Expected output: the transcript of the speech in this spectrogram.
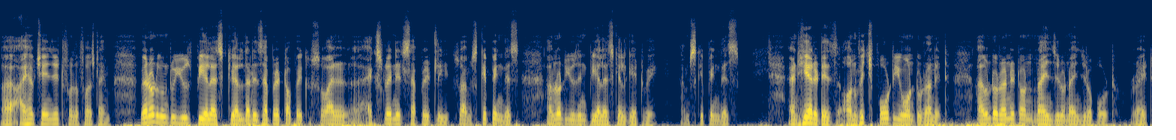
Uh, I have changed it for the first time. We are not going to use PLSQL that is separate topic. So I'll uh, explain it separately. So I'm skipping this. I'm not using PLSQL gateway. I'm skipping this and here it is. On which port you want to run it? I want to run it on 9090 port right?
